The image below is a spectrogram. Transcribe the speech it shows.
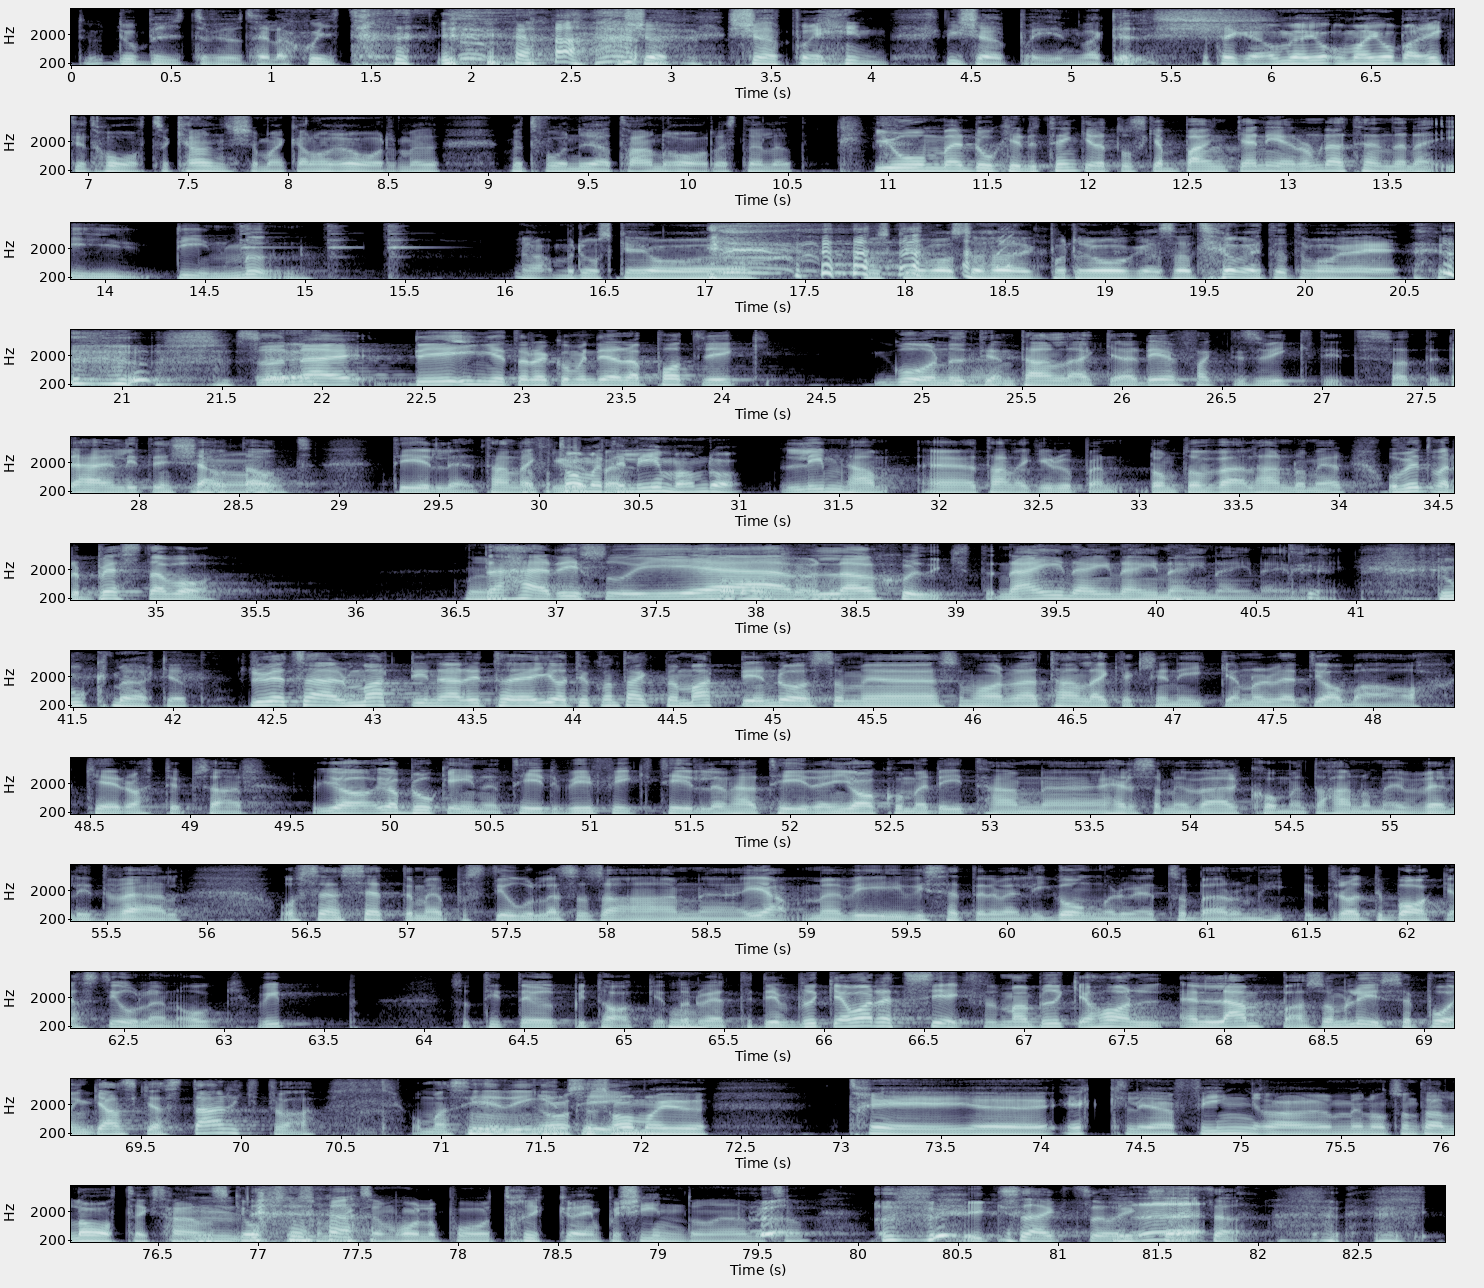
då, byter vi ut hela skiten. köp, köper in, vi köper in. Man kan, jag tänker, om, jag, om man jobbar riktigt hårt så kanske man kan ha råd med, med två nya tandrader istället. Jo, men då kan du tänka dig att de ska banka ner de där tänderna i din mun. Ja, men då ska jag, då ska jag vara så hög på droger så att jag vet inte var jag är. Så nej, det är inget att rekommendera. Patrik, gå nu till en tandläkare. Det är faktiskt viktigt. Så att det här är en liten shout-out till eh, Jag får ta mig till tandläkargruppen. Limhamn då. Limhamn, eh, tandläkargruppen. De tar väl hand om er. Och vet du vad det bästa var? Nej. Det här är så jävla sjukt. Nej, nej, nej, nej, nej, nej, nej. Bokmärket. Du vet så här, Martin, när jag tog kontakt med Martin då som, som har den här tandläkarkliniken och du vet jag bara, okej okej då, typ så här. Jag, jag bokade in en tid, vi fick till den här tiden, jag kommer dit, han eh, hälsar mig välkommen, tar hand om mig väldigt väl. Och sen sätter mig på stolen så sa han eh, ja men vi, vi sätter det väl igång och du vet så börjar de dra tillbaka stolen och vipp så tittar jag upp i taket och du vet det brukar vara rätt segt för man brukar ha en, en lampa som lyser på en ganska starkt va. Och man ser ingenting. Mm, Och så har man ju tre eh, äckliga fingrar med något sånt där latexhandske Mm. också som liksom håller på och trycker en på kinderna. Liksom. exakt så, exakt så.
